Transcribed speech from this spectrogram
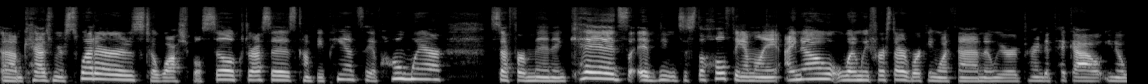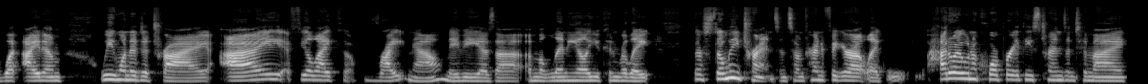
um, cashmere sweaters to washable silk dresses, comfy pants. They have homeware, stuff for men and kids, it, just the whole family. I know when we first started working with them and we were trying to pick out, you know, what item we wanted to try. I feel like right now, maybe as a, a millennial, you can relate. There's so many trends. And so I'm trying to figure out like, how do I want to incorporate these trends into my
